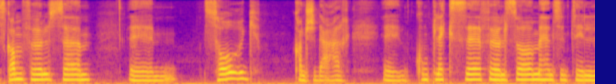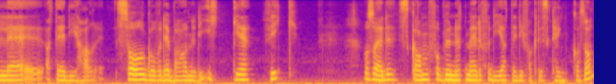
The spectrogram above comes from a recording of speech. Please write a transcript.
skamfølelse, eh, sorg. Kanskje det er eh, komplekse følelser med hensyn til eh, at det de har sorg over det barnet de ikke fikk. Og så er det skam forbundet med det fordi at de faktisk tenker sånn.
